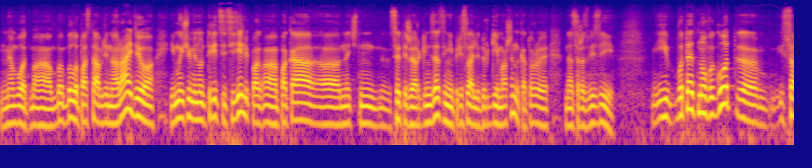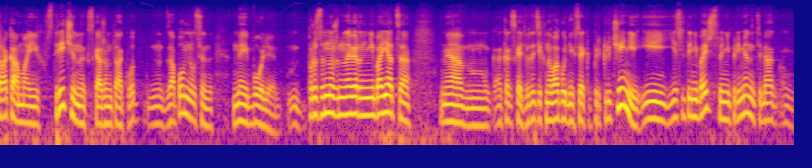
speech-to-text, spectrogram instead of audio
Вот, а, было поставлено радио, и мы еще минут 30 сидели, а, пока а, значит, с этой же организации не прислали другие машины, которые нас развезли. И вот этот Новый год э, из 40 моих встреченных, скажем так, вот запомнился наиболее. Просто нужно, наверное, не бояться, э, как сказать, вот этих новогодних всяких приключений. И если ты не боишься, то непременно тебя м,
